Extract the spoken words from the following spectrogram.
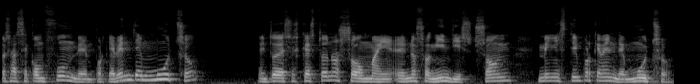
o sea, se confunden porque venden mucho. Entonces es que estos no son, eh, no son indies, son mainstream porque venden mucho.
